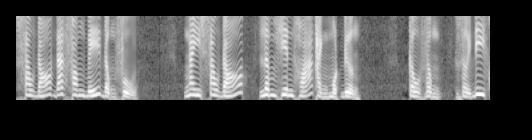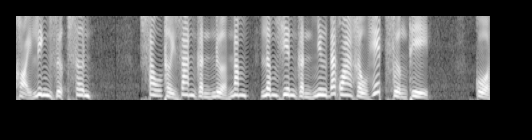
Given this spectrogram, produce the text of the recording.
Sau đó đã phong bế động phủ. Ngay sau đó, Lâm Hiên hóa thành một đường. Cầu vồng, rời đi khỏi Linh Dược Sơn. Sau thời gian gần nửa năm, Lâm Hiên gần như đã qua hầu hết phường thị của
